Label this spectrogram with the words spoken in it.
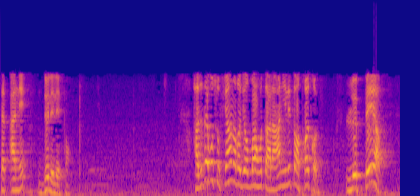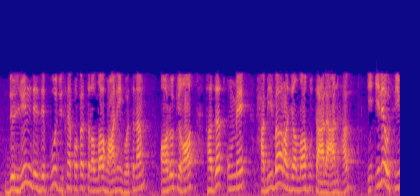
cette année de l'éléphant. Hazrat Abu Sufyan il est entre autres le père de l'une des épouses du saint prophète sallallahu alayhi wa sallam, en l'occurrence Hazrat Umm Habiba radiallahu ta'ala. Il est aussi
